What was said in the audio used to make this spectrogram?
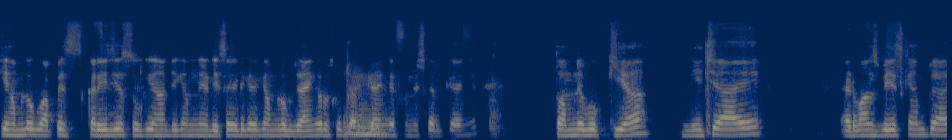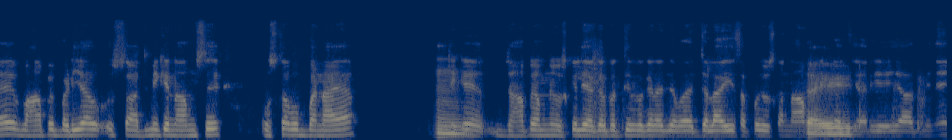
कि हम लोग वापस करेजियस हो के हाँ ठीक है हमने डिसाइड किया कि हम लोग जाएँगे और उसको करके। आएँगे फिनिश करके आएँगे तो हमने वो किया नीचे आए एडवांस बेस कैंप पे आए वहाँ पे बढ़िया उस आदमी के नाम से उसका वो बनाया ठीक हम्म, है जहाँ पे हमने उसके लिए अगरबत्ती वगैरह जलाई सब कुछ उसका नाम यार ये आदमी ने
